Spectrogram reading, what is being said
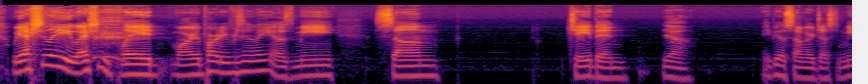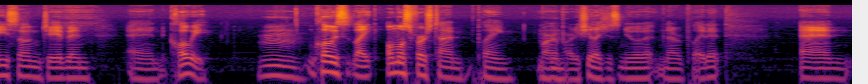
we actually we actually played Mario Party recently. It was me, Sung, Javen, yeah. maybe it was Sung or Justin. Me, Sung, Javen, and Chloe. Mm. And Chloe's like almost first time playing Mario Mhm. Party. She like just knew of it, never played it, and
